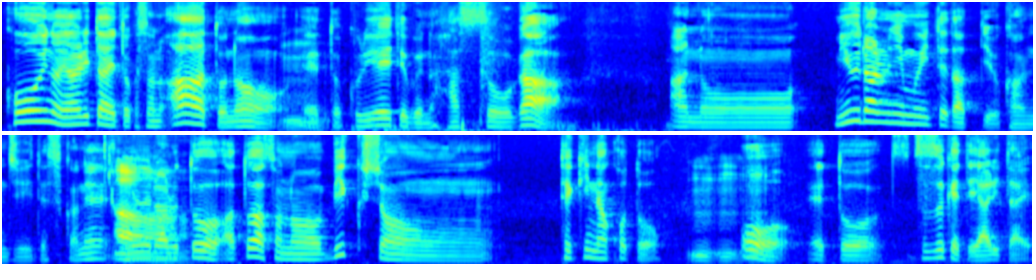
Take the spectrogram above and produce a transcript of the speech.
こういうのやりたいとかそのアートの、うん。えっとクリエイティブな発想があのーミューラルに向いてたっていう感じですかね。ミューラルとあとはそのビクション的なことうんうんを、えっと、続けてやりたい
